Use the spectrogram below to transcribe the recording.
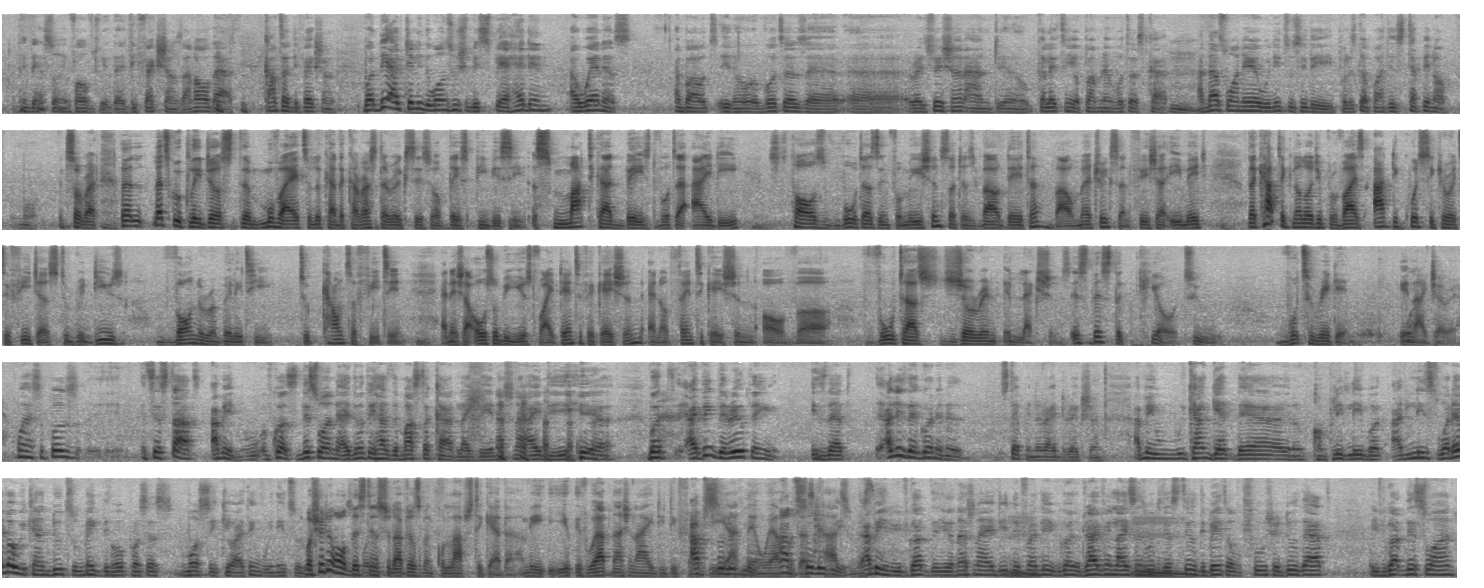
I think they're so involved with the defections and all that, counter defection. But they're actually the ones who should be spearheading awareness about you know voters uh, uh, registration and you know collecting your permanent voters card. And that's one area we need to see the political parties stepping up more. It's all right. Then let's quickly just uh, move ahead to look at the characteristics of this PVC. A smart card-based voter ID stores voters' information such as biodata, biometrics, and facial image. The card technology provides adequate security features to reduce vulnerability to counterfeiting, and it shall also be used for identification and authentication of uh, voters during elections. Is this the cure to voter rigging in well, Nigeria? Well, I suppose it's a start. I mean, of course, this one I don't think has the Mastercard like the national ID. yeah. But I think the real thing is that at least they're going in a step in the right direction. I mean, we can't get there, you know, completely, but at least whatever we can do to make the whole process more secure, I think we need to. But shouldn't all these things should have just been collapsed together? I mean, if we have national ID differently, absolutely, and then we have absolutely. cards. I mean, you've got the, your national ID mm. differently. You've got your driving license, mm. which there's still debate of who should do that. You've got this one.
